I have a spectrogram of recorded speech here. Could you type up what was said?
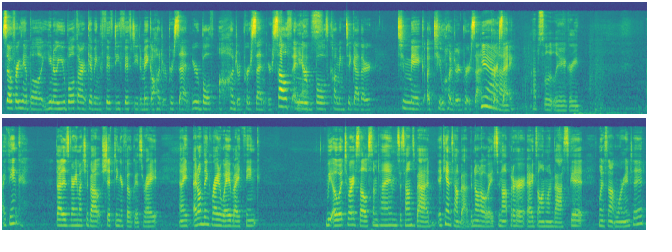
So for example, you know, you both aren't giving 50-50 to make 100%. You're both 100% yourself and you're both coming together to make a 200% yeah per se. absolutely i agree i think that is very much about shifting your focus right and I, I don't think right away but i think we owe it to ourselves sometimes. It sounds bad. It can sound bad but not always to not put our eggs all in one basket when it's not warranted.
